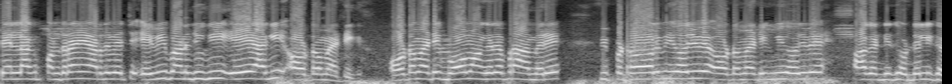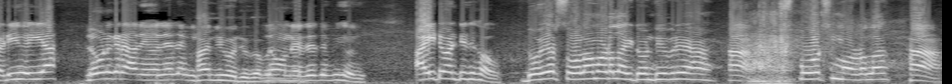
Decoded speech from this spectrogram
3 ਲੱਖ 15000 ਦੇ ਵਿੱਚ ਇਹ ਵੀ ਬਣ ਜੂਗੀ ਇਹ ਆ ਗਈ ਆਟੋਮੈਟਿਕ ਆਟੋਮੈਟਿਕ ਬਹੁਤ ਮੰਗਦੇ ਭਰਾ ਮੇਰੇ। ਵੀ ਪੈਟਰੋਲ ਵੀ ਹੋ ਜਵੇ ਆਟੋਮੈਟਿਕ ਵੀ ਹੋ ਜਵੇ ਆ ਗੱਡੀ ਤੁਹਾਡੇ ਲਈ ਖੜੀ ਹੋਈ ਆ। ਲੋਨ ਕਰਾ ਦਿਓ ਇਹਦੇ ਤੇ ਵੀ। ਹਾਂਜੀ ਹੋ ਜਾਊਗਾ ਭਾਜੀ ਲੋਨ ਇਹਦੇ ਤੇ ਵੀ ਹੋ ਜੂ i20 ਦਿਖਾਓ। 2016 ਮਾਡਲ i20 ਵੀਰੇ ਹਾਂ ਹਾਂ। ਸਪੋਰਟਸ ਮਾਡਲ ਆ। ਹਾਂ।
